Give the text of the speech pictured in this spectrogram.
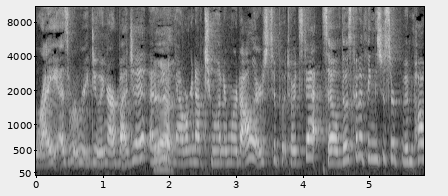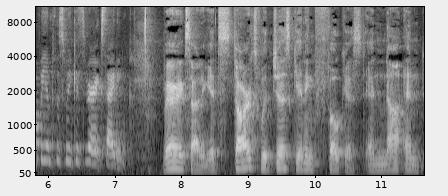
right as we're redoing our budget? I don't Yeah. know. Now we're going to have 200 more dollars to put towards debt. So those kind of things just have been popping up this week. It's very exciting. Very exciting. It starts with just getting focused and not and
